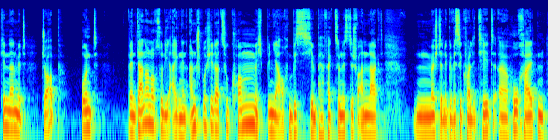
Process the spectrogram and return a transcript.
Kindern, mit Job. Und wenn dann auch noch so die eigenen Ansprüche dazu kommen, ich bin ja auch ein bisschen perfektionistisch veranlagt, möchte eine gewisse Qualität äh, hochhalten,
